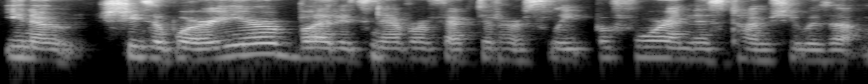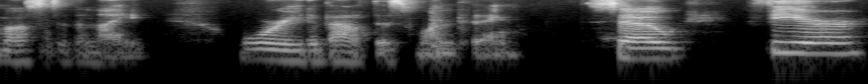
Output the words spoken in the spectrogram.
you know she's a worrier but it's never affected her sleep before and this time she was up most of the night worried about this one thing. So fear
